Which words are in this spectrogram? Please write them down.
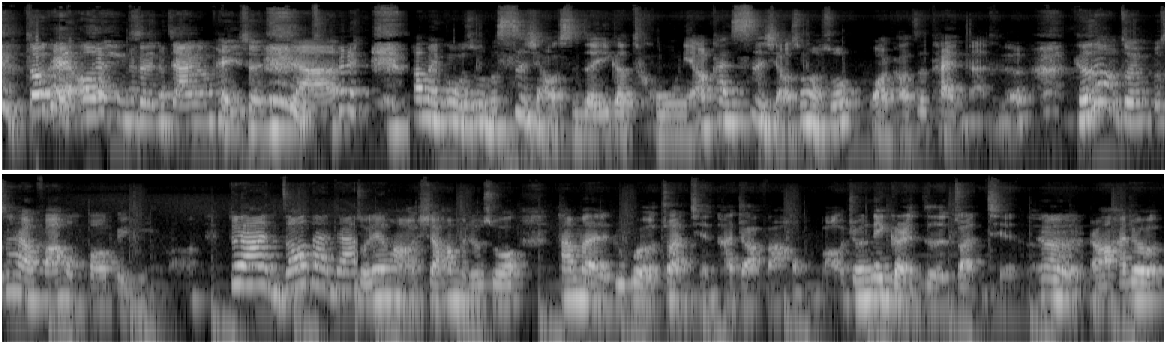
都可以 all in 身家跟赔身家。他们跟我说什么四小时的一个图，你要看四小时，我说哇靠，这太难了。可是他们昨天不是还有发红包给你吗？对啊，你知道大家昨天很好笑，他们就说他们如果有赚钱，他就要发红包，就那个人真的赚钱了，嗯，然后他就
